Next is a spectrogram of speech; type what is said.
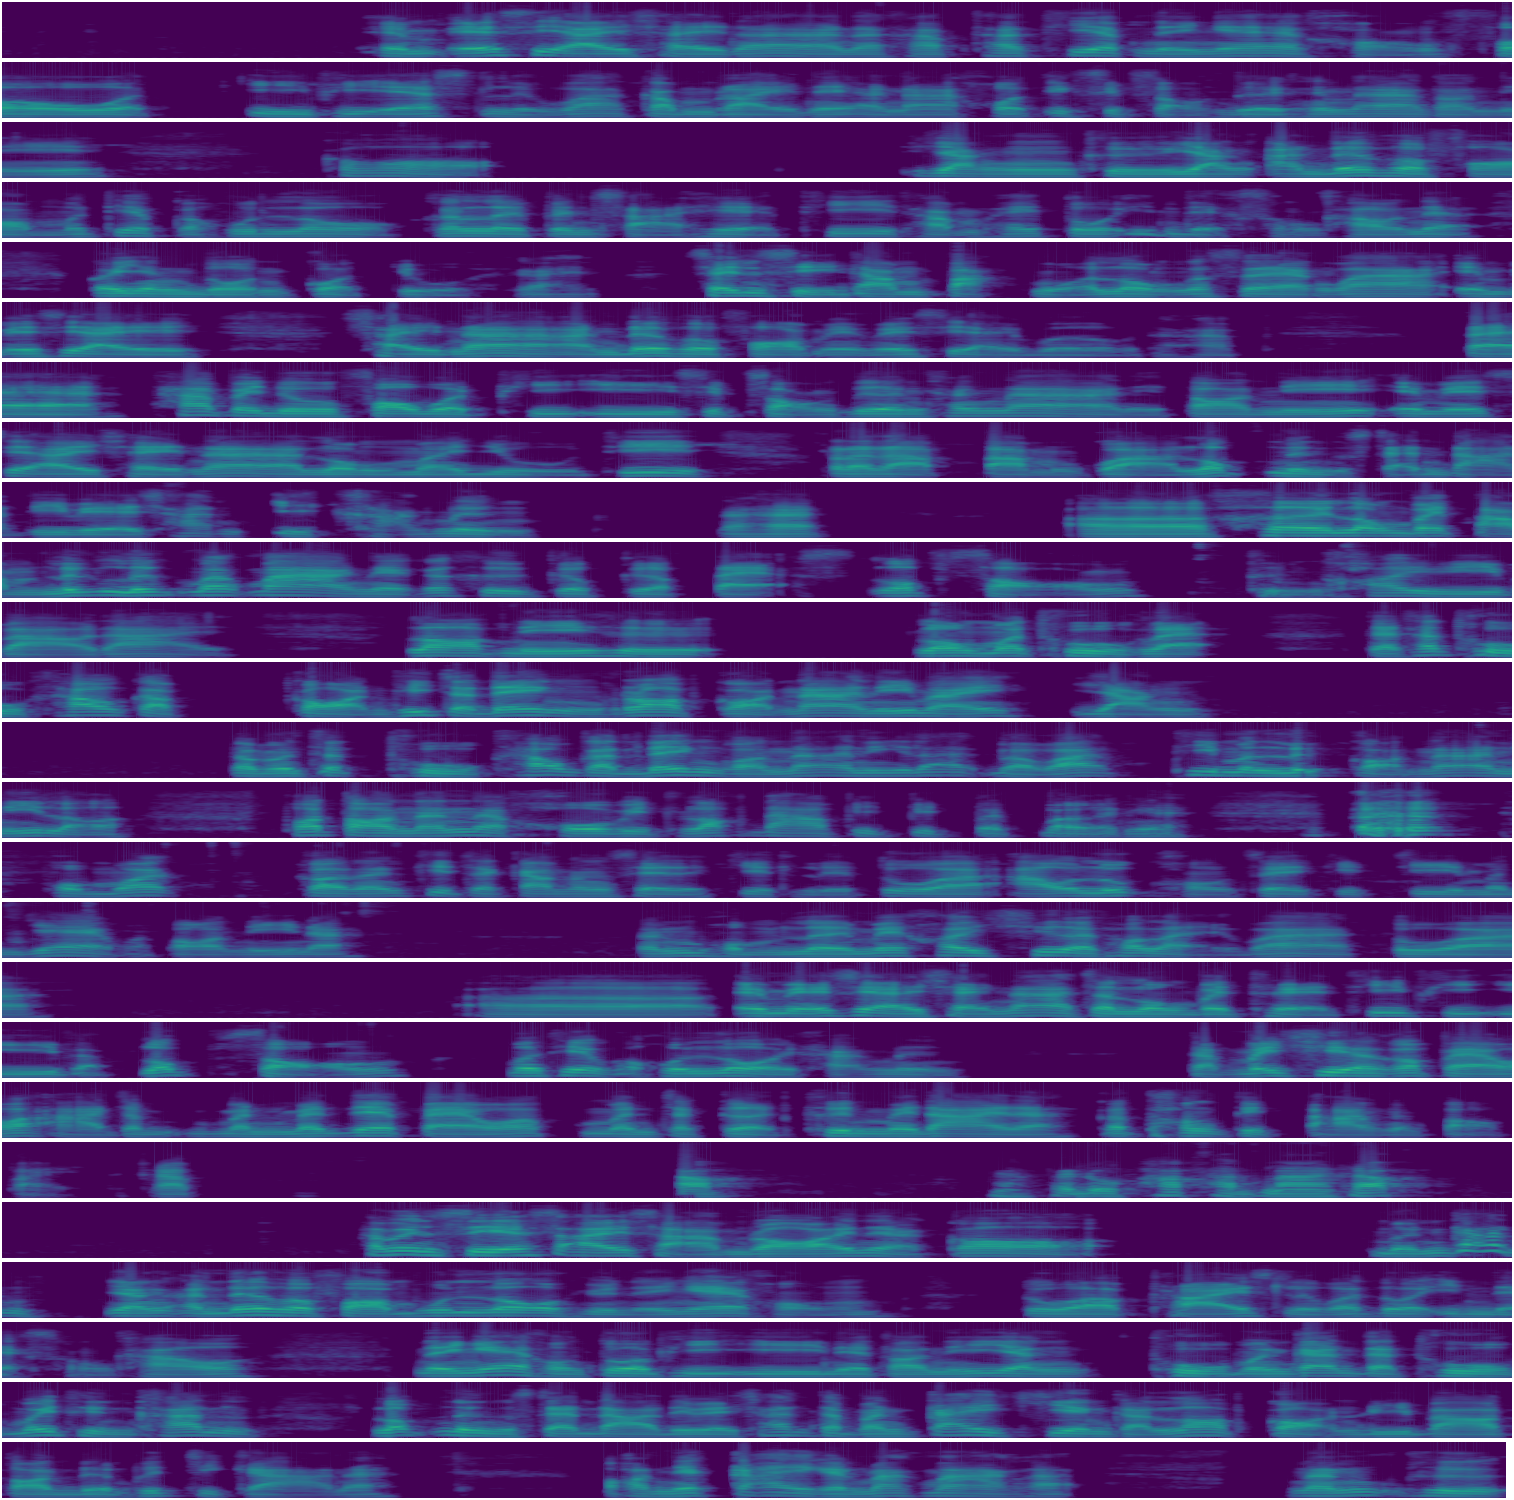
MSCI China นะครับ ถ้าเทียบในแง่ของ forward EPS หรือว่ากำไรในอนาคตอีก 12 เดือนข้างหน้าตอนนี้ ก็ ยังคือยัง underperform เมื่อเทียบกับหุ้นโลกก็เลยเป็นสาเหตุที่ทำให้ตัว index ของเขาเนี่ยก็ยังโดนกดอยู่ เส้นสีดำปักหัวลงก็แสดงว่า MSCI China underperform MSCI World นะครับ แต่ถ้าไปดู forward PE 12 เดือนข้างหน้าเนี่ยตอนนี้ MSCI China ลงมาอยู่ที่ระดับต่ำกว่าลบ1 standard deviation อีกครั้งหนึ่งนะฮะเเคยลงไปต่ำลึกๆมากๆเนี่ยก็คือเกือบเกือบแตะลบ2ถึงค่อยรีบาวได้ รอบนี้คือ ลงมาถูกแหละ แต่ถ้าถูกเท่ากับก่อนที่จะเด้งรอบก่อนหน้านี้ไหมยัง แต่มันจะถูกเท่ากันเด้งก่อนหน้านี้ได้ แบบว่าที่มันลึกก่อนหน้านี้เหรอ เพราะตอนนั้นน่ะโควิดล็อกดาวน์ปิดปิดเปิดเปิดไงผมว่าก่อนนั้นกิจกรรมทางเศรษฐกิจ หรือตัวเอาลุกของเศรษฐกิจจีนมันแย่กว่าตอนนี้นะนั้นผมเลยไม่ค่อยเชื่อเท่าไหร่ว่าตัวเอ่อ MSCI ไชน่าจะลงไปเทรดที่ PE แบบลบสองเมื่อเทียบกับหุ้นโลกอีกครั้งหนึ่ง แต่ไม่เชื่อก็แปลว่าอาจจะมันไม่ได้แปลว่ามันจะเกิดขึ้นไม่ได้นะ ก็ต้องติดตามกันต่อไปนะครับ ครับไปดูภาพถัดมาครับ ถ้าเป็น CSI 300 เนี่ยก็เหมือนกันยัง underperform หุ้นโลกอยู่ในแง่ของตัว price หรือว่าตัว index ของเขา ในแง่ของตัว PE ในตอนนี้ยังถูกเหมือนกันแต่ถูกไม่ถึงขั้นลบหนึ่ง standard deviation แต่มันใกล้เคียงกับรอบก่อน rebound ตอนเดือนพฤศจิกานะ ตอนนี้ใกล้กันมากๆแล้ว นั้นคือ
